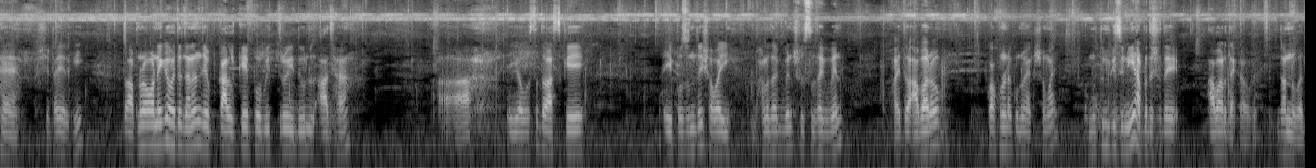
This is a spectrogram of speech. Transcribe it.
হ্যাঁ সেটাই আর কি। তো আপনারা অনেকে হয়তো জানেন যে কালকে পবিত্র ঈদুল আজহা। এই অবস্থা। তো আজকে এই পর্যন্তই। সবাই ভালো থাকবেন, সুস্থ থাকবেন। হয়তো আবারও কখনো না কোনো এক সময় নতুন কিছু নিয়ে আপনাদের সাথে আবার দেখা হবে। ধন্যবাদ।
